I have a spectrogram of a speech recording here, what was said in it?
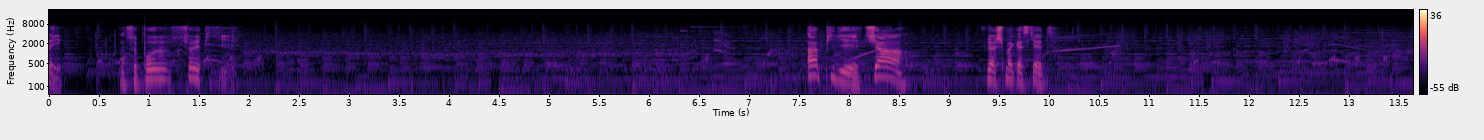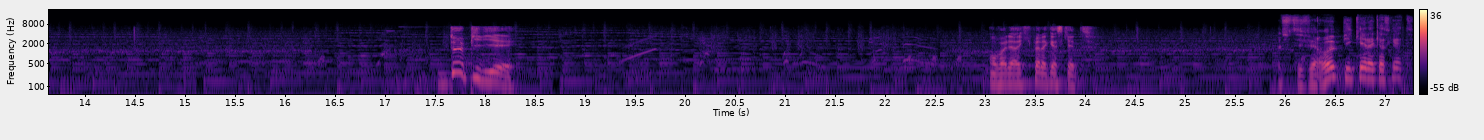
Allez, on se pose sur les piliers. Un pilier, tiens Tu lâches ma casquette. Deux piliers On va aller récupérer la casquette. Tu t'es fait repiquer la casquette?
